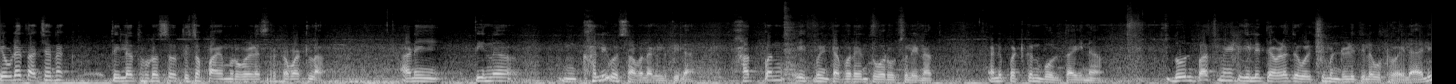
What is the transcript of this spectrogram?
एवढ्यात अचानक तिला थोडंसं तिचा पाय मुरगळल्यासारखा वाटला आणि तिनं खाली बसावं लागलं तिला. हात पण एक मिनिटापर्यंत वर उचलेनात आणि पटकन बोलता येईना. दोन पाच मिनिट गेले त्यावेळेला जवळची मंडळी तिला उठवायला आली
